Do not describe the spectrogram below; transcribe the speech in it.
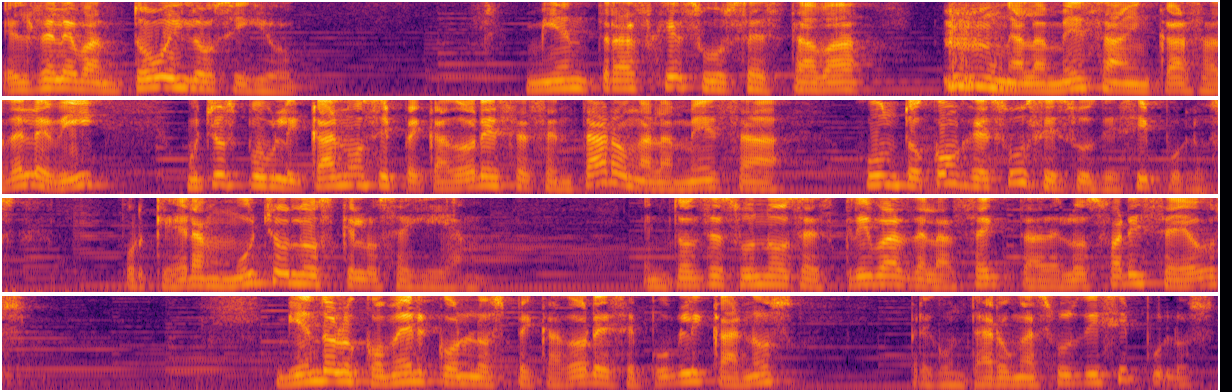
Él se levantó y lo siguió. Mientras Jesús estaba a la mesa en casa de Leví, muchos publicanos y pecadores se sentaron a la mesa junto con Jesús y sus discípulos, porque eran muchos los que lo seguían. Entonces unos escribas de la secta de los fariseos, viéndolo comer con los pecadores y publicanos, Preguntaron a sus discípulos,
